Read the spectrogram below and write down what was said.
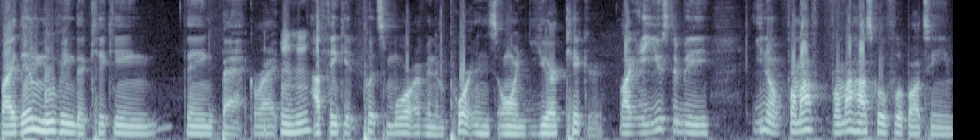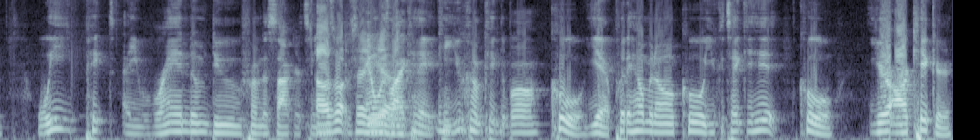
by them moving the kicking thing back, right? Mhm. I think it puts more of an importance on your kicker. Like it used to be, you know, for my for my high school football team, we picked a random dude from the soccer team. I was about to say, and was like, "Hey, can you come kick the ball? Cool. Yeah, put a helmet on. Cool. You can take a hit. Cool. You're our kicker."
